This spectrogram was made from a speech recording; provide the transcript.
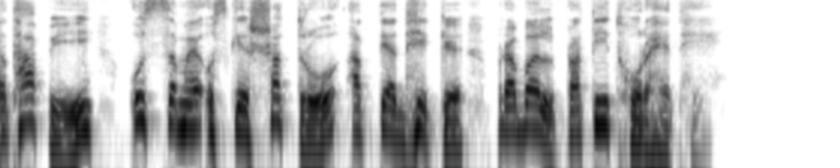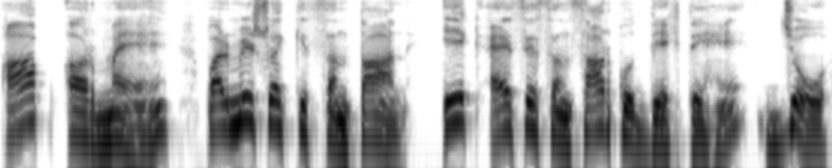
तथापि, उस समय उसके शत्रु अत्यधिक प्रबल प्रतीत हो रहे थे। आप और मैं, परमेश्वर की संतान, एक ऐसे संसार को देखते हैं जो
